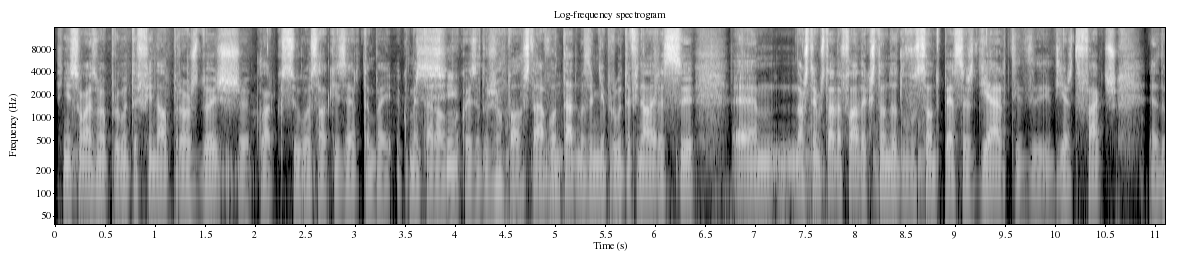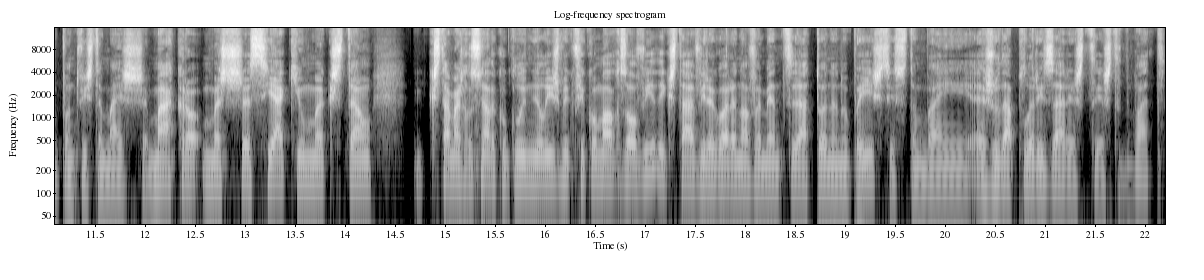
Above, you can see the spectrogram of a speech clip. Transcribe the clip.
Tinha só mais uma pergunta final para os dois. Eh, claro que se o Gonçalo quiser também comentar Sim. alguma coisa do João Paulo está à vontade, mas a minha pergunta final era se um, ehm, nós temos estado a falar da questão da devolução de peças de arte e de, de artefactos uh, do ponto de vista mais macro, mas se há aqui uma questão que está mais relacionada com o colonialismo e que ficou mal resolvida e que está a vir agora novamente à tona no país, se isso também ajuda a polarizar este, este debate.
